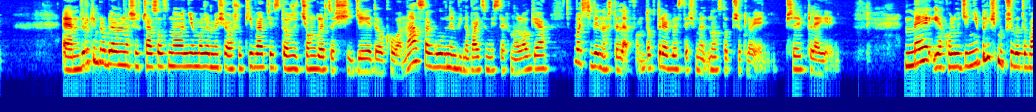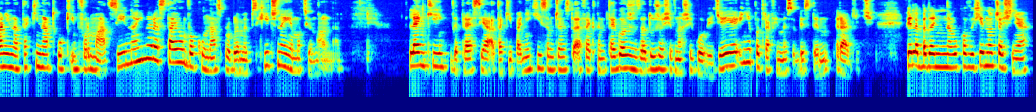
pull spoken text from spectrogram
Drugim problemem naszych czasów, no nie możemy się oszukiwać, jest to, że ciągle coś się dzieje dookoła nas, a głównym winowajcą jest technologia, właściwie nasz telefon, do którego jesteśmy non-stop przyklejeni. przyklejeni my jako ludzie nie byliśmy przygotowani na taki natłok informacji, no i narastają wokół nas problemy psychiczne i emocjonalne. Lęki, depresja, ataki paniki są często efektem tego, że za dużo się w naszej głowie dzieje i nie potrafimy sobie z tym radzić. Wiele badań naukowych jednocześnie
